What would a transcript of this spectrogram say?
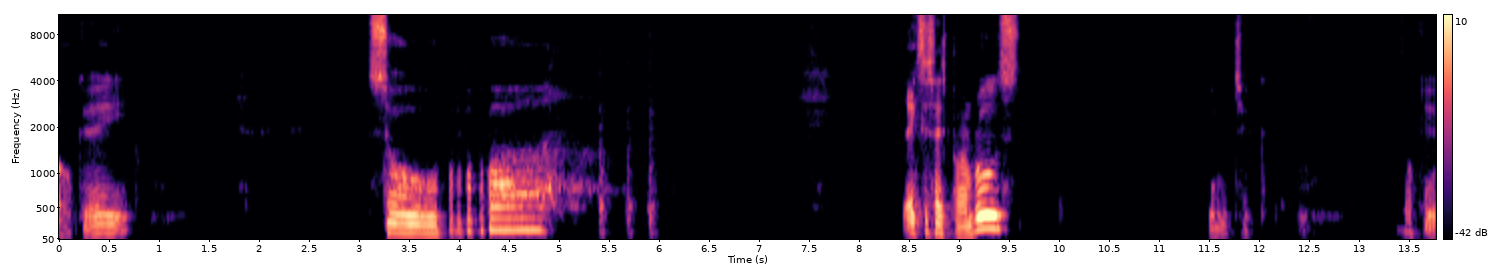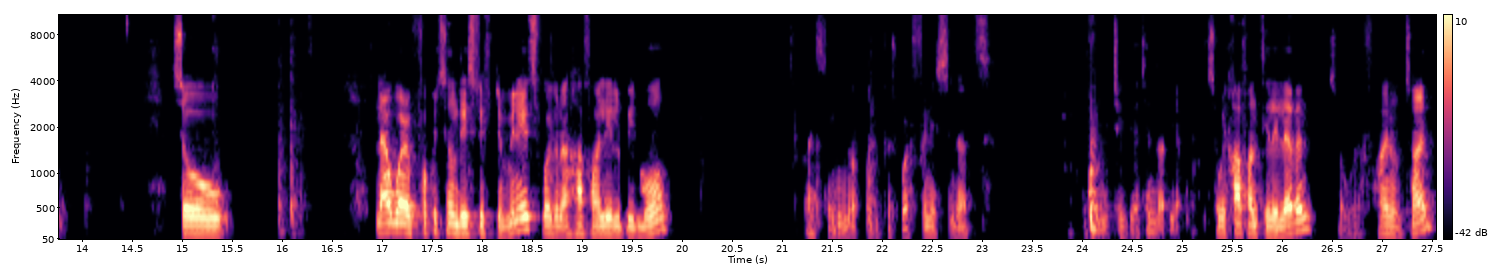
Okay. So, pa, pa, pa, exercise program rules. Let me check. Okay. So now we're focusing on these 15 minutes. We're going to have a little bit more. I think not because we're finishing at, let me check the agenda. Yeah, so we have until 11, so we're fine on time.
